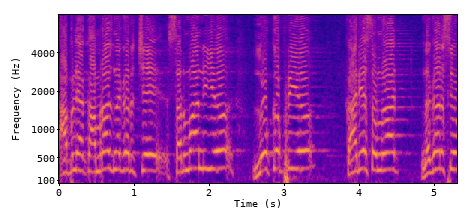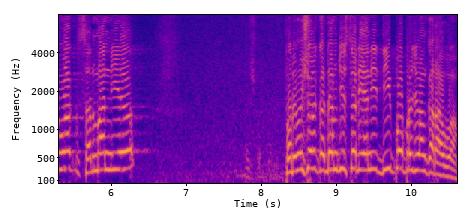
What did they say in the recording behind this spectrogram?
आपल्या कामराजनगरचे सन्माननीय लोकप्रिय कार्यसम्राट नगरसेवक सन्माननीय परमेश्वर कदमजी सर यांनी दीप प्रज्वलन करावं.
